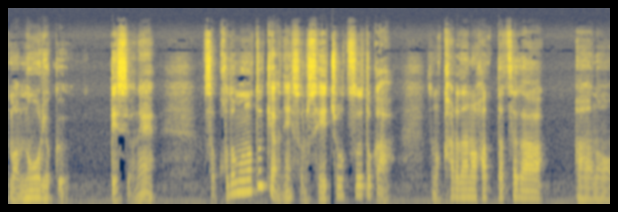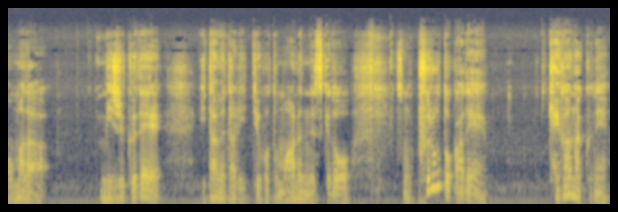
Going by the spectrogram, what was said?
まあ、能力ですよね。そう、子供の時はね、その成長痛とか、その体の発達が、あの、まだ未熟で痛めたりっていうこともあるんですけど、そのプロとかで怪我なくね、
